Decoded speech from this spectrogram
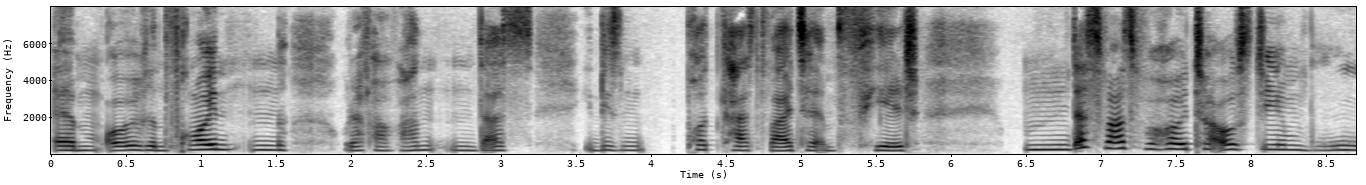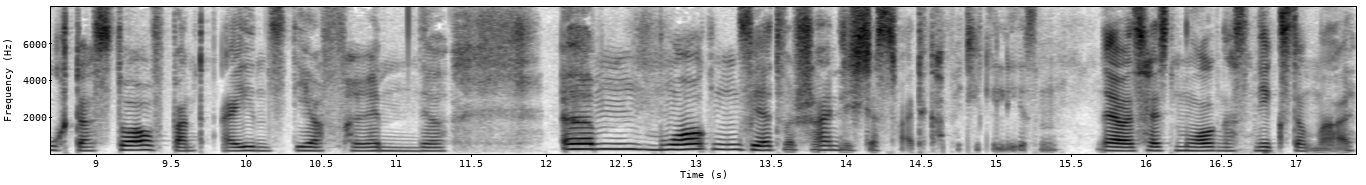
ähm, euren Freunden oder Verwandten, dass ihr diesen Podcast weiterempfehlt. Mm, das war's für heute aus dem Buch Das Dorf Band 1, Der Fremde. Ähm, morgen wird wahrscheinlich das zweite Kapitel gelesen. Ja, was heißt morgen das nächste Mal?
